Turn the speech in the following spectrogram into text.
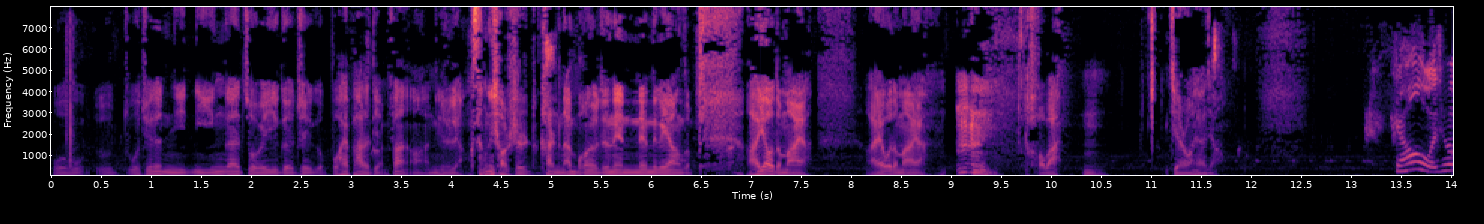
我我我觉得你你应该作为一个这个不害怕的典范啊！你是两三个小时看着男朋友就那那那个样子，哎呀我的妈呀，哎呀我的妈呀，好吧，嗯，接着往下讲。然后我就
